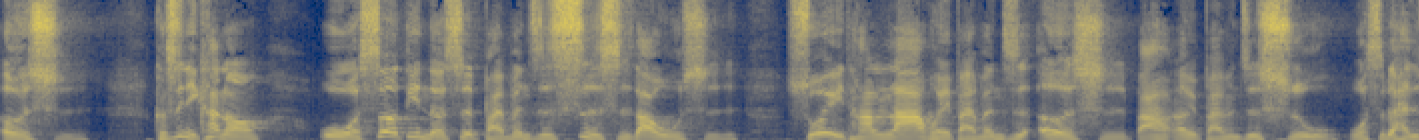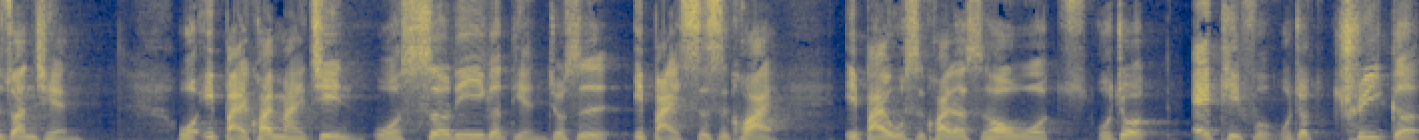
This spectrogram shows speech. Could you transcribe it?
二十。可是你看哦，我设定的是百分之四十到五十，所以它拉回百分之二十，八二百分之十五，我是不是还是赚钱？我一百块买进，我设立一个点，就是一百四十块、一百五十块的时候，我我就 active，我就 trigger。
